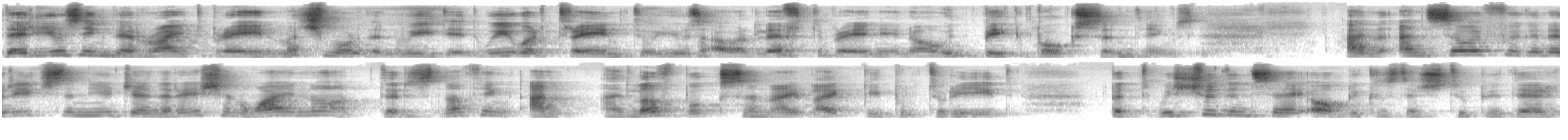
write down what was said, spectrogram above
They're using their right brain much more than we did. We were trained to use our left brain, you know, with big books and things. And, and so if we're going to reach the new generation, why not? There is nothing, I'm, I love books and I like people to read, but we shouldn't say, oh, because they're stupid, they're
